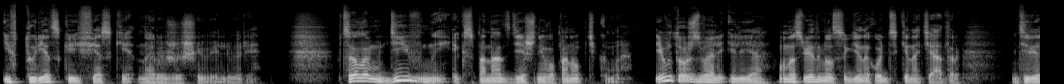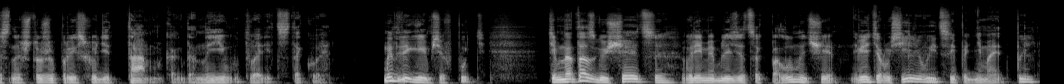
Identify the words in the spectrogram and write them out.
и в турецкой феске на рыжей шевелюре. В целом дивный экспонат здешнего паноптикума. Его тоже звали Илья. Он осведомился, где находится кинотеатр. Интересно, что же происходит там, когда наяву творится такое. Мы двигаемся в путь. Темнота сгущается, время близится к полуночи, ветер усиливается и поднимает пыль.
